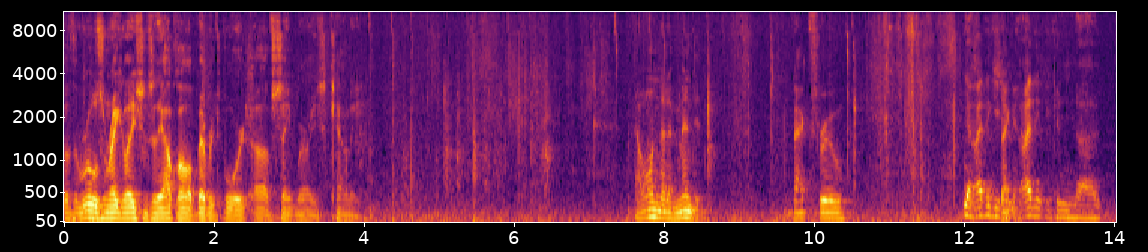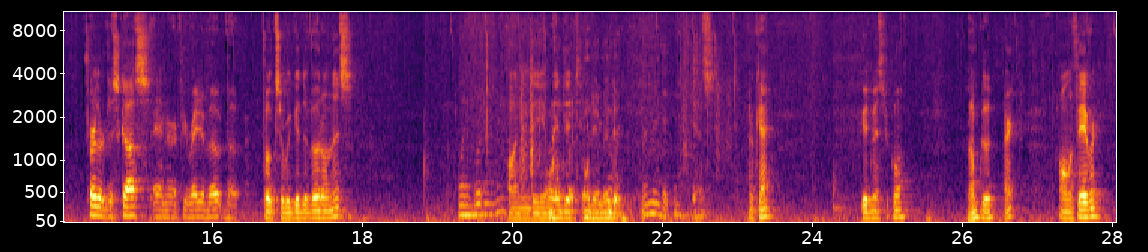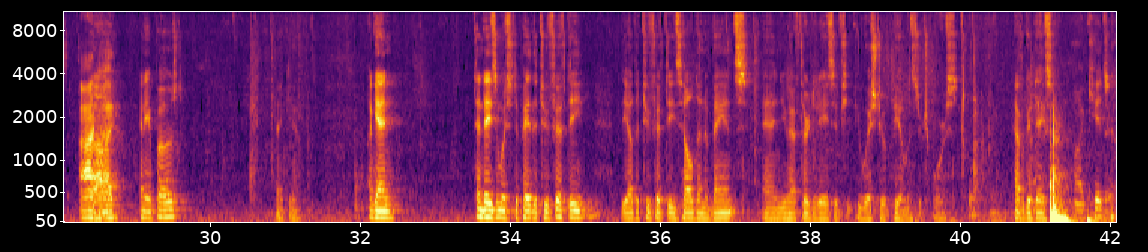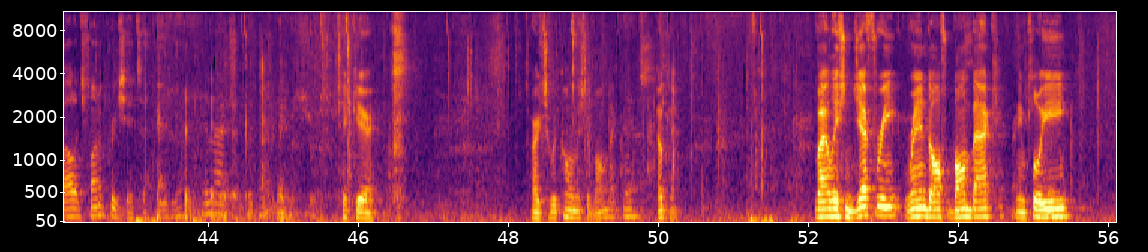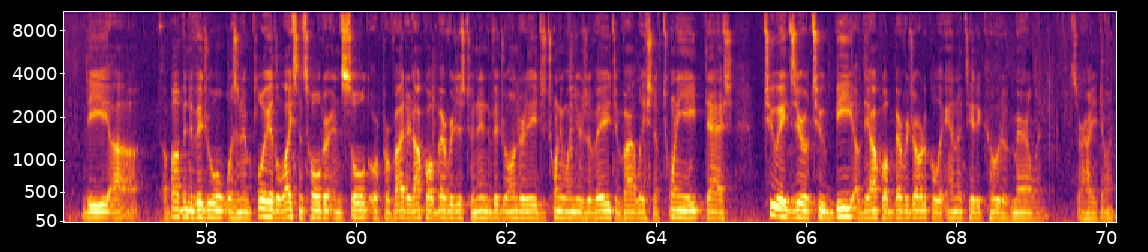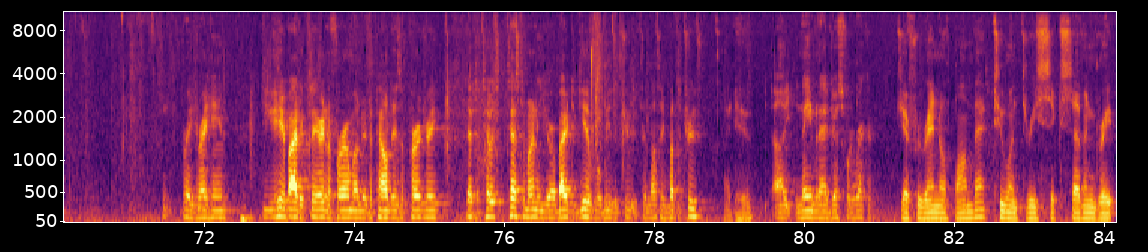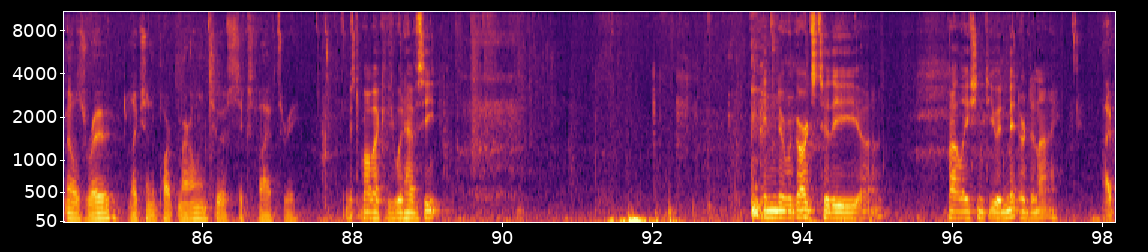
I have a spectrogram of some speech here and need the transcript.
of the rules and regulations of the Alcohol Beverage Board of St. Mary's County. Now, on that amended, back through, No, I think you can, Second. I think you can uh, further discuss, and if you're ready to vote, vote. folks, are we good to vote on this? Want to vote on On the amended? On the amended. that? Amended, yeah. Yes. Okay. Good, Mr. Cole? I'm good. All right. All in favor? Aye. Any opposed? Thank you. Again, ten days in which to pay the two fifty. The other two fifty is held in abeyance, and you have thirty days if you- you wish to appeal, Mr. Chaboris. Have a good day, sir. My kids' college fund appreciates that. Thank you. Good. Take care. All right, should we call Mr. Baumbach now? Okay. Violation Jeffrey Randolph Baumbach, the employee. The uh, above individual was an employee of the license holder and sold or provided alcohol beverages to an individual under the age of twenty-one years of age in violation of 28-2802B of the alcohol beverage article, of the annotated code of Maryland. Sir, how are you doing? Raise your right hand. Do you hereby declare and affirm under the penalties of perjury that the tes- testimony you're about to give will be the truth and nothing but the truth? I do. Uh, name and address for the record. Jeffrey Randolph Baumbach, 21367 Great Mills Road, Lexington Park, Maryland, 20653. Mr. Baumbach, if you would have a seat. In regards to the uh, violation, do you admit or deny? I,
